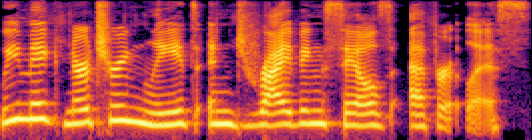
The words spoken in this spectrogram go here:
we make nurturing leads and driving sales effortless.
